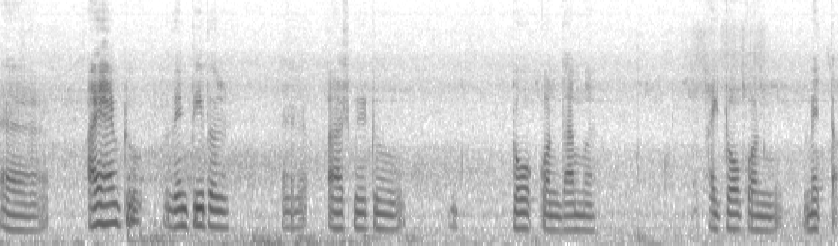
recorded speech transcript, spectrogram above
Uh, I have to, when people uh, ask me to talk on Dhamma, I talk on metta,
